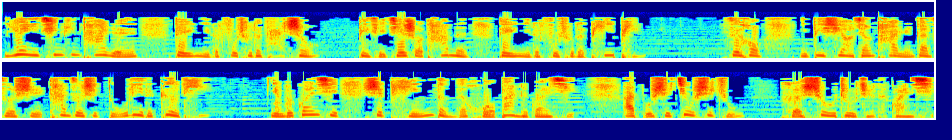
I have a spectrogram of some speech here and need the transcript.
你愿意倾听他人对于你的付出的感受，并且接受他们对于你的付出的批评。最后，你必须要将他人干作是看作是独立的个体，你们的关系是平等的伙伴的关系，而不是救世主和受助者的关系。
